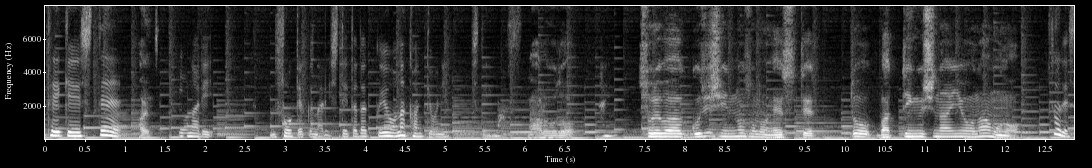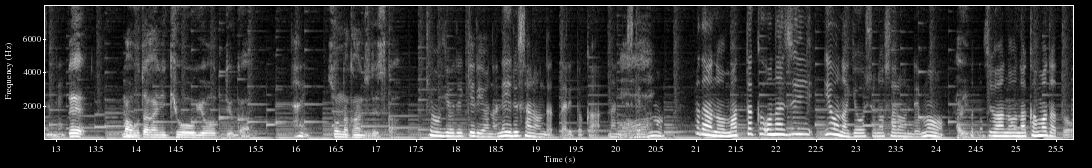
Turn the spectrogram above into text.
提携してうはいなり送客なりしていただくような環境にしています。なるほど。はいそれはご自身のそのエステとバッティングしないようなものそうですね。で、まあ、うんお互いに協業っていうか、はい。そんな感じですか？協業できるようなネイルサロンだったりとかなんですけども、ただあの全く同じような業種のサロンでも、はい。私はあの仲間だと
